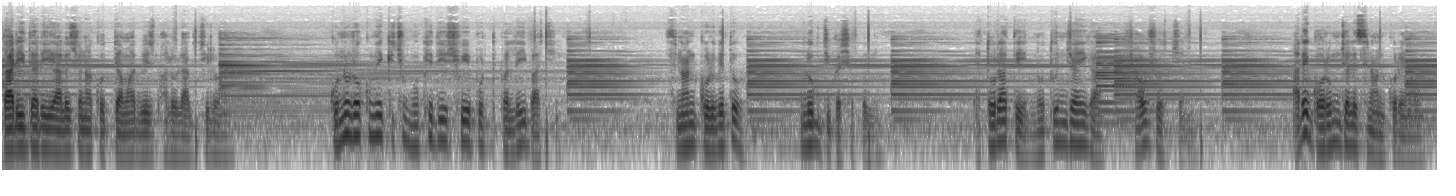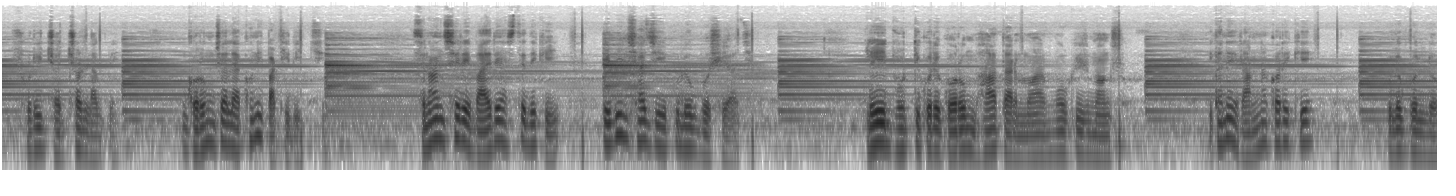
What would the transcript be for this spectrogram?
দাঁড়িয়ে দাঁড়িয়ে আলোচনা করতে আমার বেশ ভালো লাগছিল না। কোনো রকমে কিছু মুখে দিয়ে শুয়ে পড়তে পারলেই বাঁচি। স্নান করবে তো? লোক জিজ্ঞাসা করল। এত রাতে নতুন জায়গা, সাহস হচ্ছে না। আরে গরম জলে স্নান করে নাও, শরীর ঝরঝর লাগবে। গরম জল এখনই পাঠিয়ে দিচ্ছি। স্নান সেরে বাইরে আসতে দেখি টেবিল সাজিয়ে পুলক বসে আছে। প্লেট ভর্তি করে গরম ভাত আর মুরগির মাংস। এখানে রান্না করে কে? পুলক বলল,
